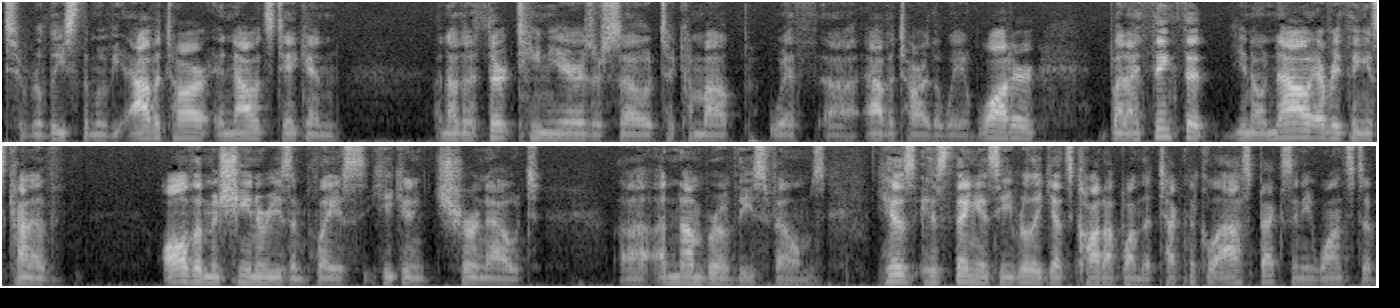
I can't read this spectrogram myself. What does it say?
to release the movie Avatar, and now it's taken another 13 years or so to come up with uh, Avatar: The Way of Water. But I think that you know now everything is kind of all the machinery is in place. He can churn out uh, a number of these films. His his thing is he really gets caught up on the technical aspects, and he wants to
